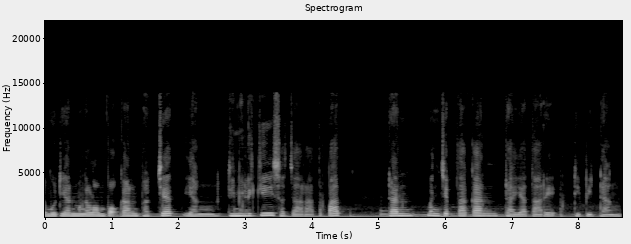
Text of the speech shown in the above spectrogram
kemudian mengelompokkan budget yang dimiliki secara tepat dan menciptakan daya tarik di bidang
